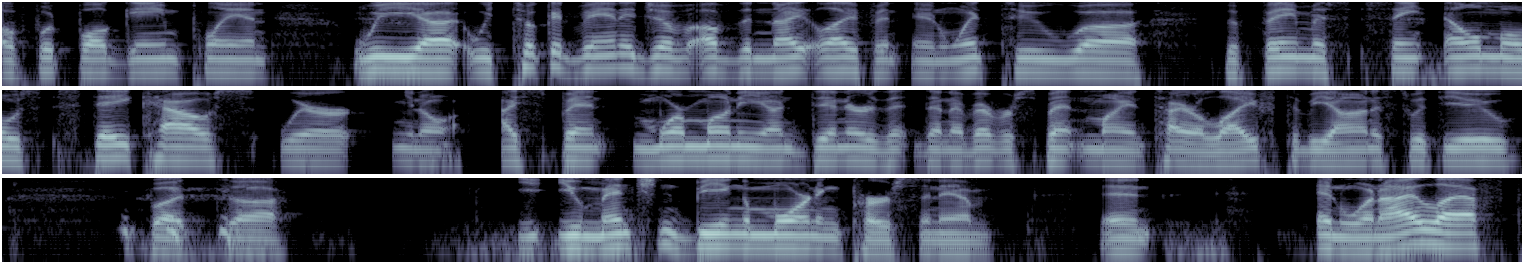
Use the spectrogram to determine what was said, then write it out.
a football game plan. We uh, we took advantage of, of the nightlife and, and went to uh, the famous St. Elmo's Steakhouse, where you know I spent more money on dinner than, than I've ever spent in my entire life, to be honest with you. But uh, you, you mentioned being a morning person, Em and and when I left,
